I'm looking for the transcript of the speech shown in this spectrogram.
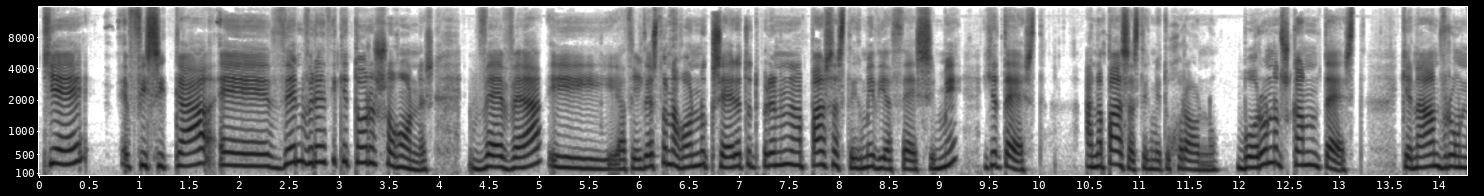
και ε, φυσικά ε, δεν βρέθηκε τώρα στους αγώνες. Βέβαια, οι αθλητές των αγώνων ξέρετε ότι πρέπει να είναι ανα πάσα στιγμή διαθέσιμοι για τεστ. Ανα πάσα στιγμή του χρόνου. Μπορούν να τους κάνουν τεστ και να αν βρουν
